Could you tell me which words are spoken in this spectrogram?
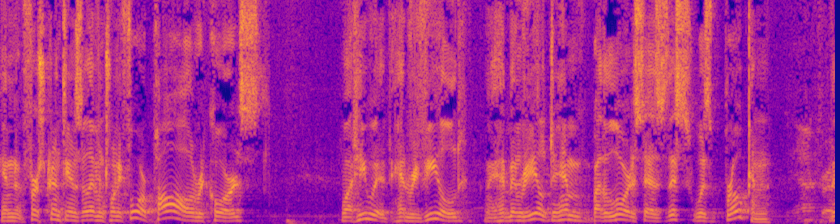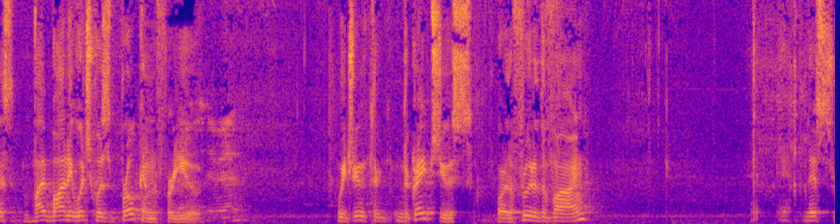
In 1 Corinthians 11, 24, Paul records what he would, had revealed, had been revealed to him by the Lord. It says, This was broken. Yeah. This, my body, which was broken for you. Amen. We drink the, the grape juice, or the fruit of the vine. This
